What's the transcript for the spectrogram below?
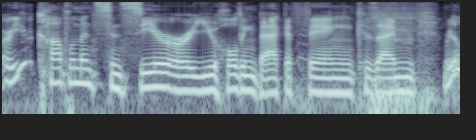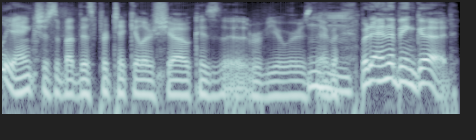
Are your compliments sincere, or are you holding back a thing? Because I'm really anxious about this particular show because the reviewers there, but, mm-hmm. but it ended up being good. It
